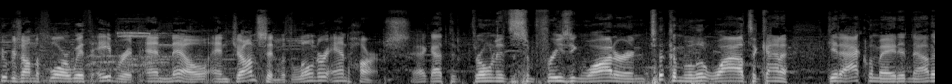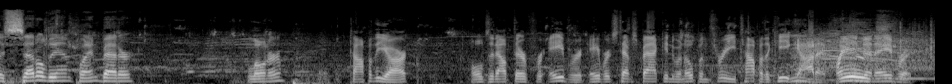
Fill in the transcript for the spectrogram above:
Cougars on the floor with Averette and Knell and Johnson with Lohner and Haarms. I got thrown into some freezing water and took them a little while to kind of get acclimated. Now they're settled in, playing better. Lohner, top of the arc, holds it out there for Averette. Averette steps back into an open three, top of the key, got it. Brandon Averette.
